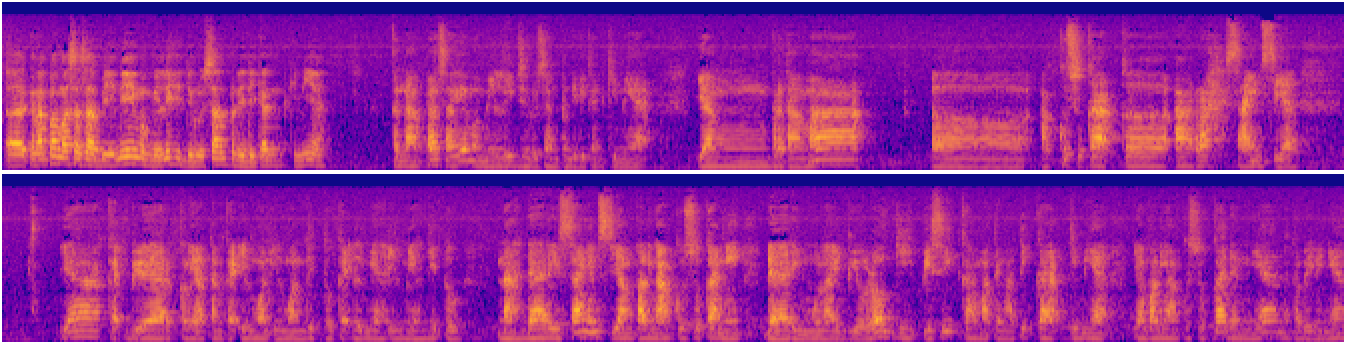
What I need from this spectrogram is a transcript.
uh, kenapa Mas Sabi ini memilih jurusan pendidikan kimia? Kenapa saya memilih jurusan pendidikan kimia? Yang pertama, uh, aku suka ke arah sains ya. Ya kayak biar kelihatan kayak ilmuwan-ilmuwan gitu, kayak ilmiah-ilmiah gitu. Nah dari sains yang paling aku suka nih dari mulai biologi, fisika, matematika, kimia yang paling aku suka dan ya notabene-nya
